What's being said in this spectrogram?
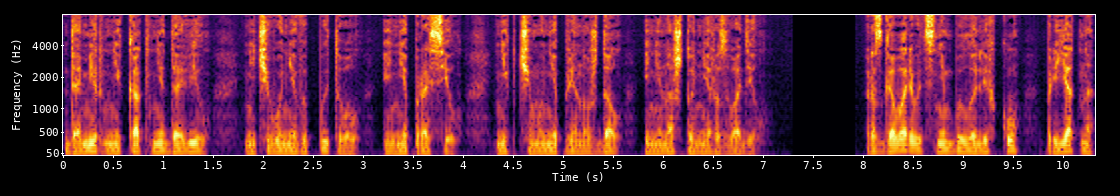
Дамир никак не давил, ничего не выпытывал и не просил, ни к чему не принуждал и ни на что не разводил. Разговаривать с ним было легко, приятно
